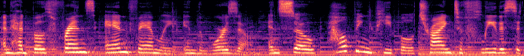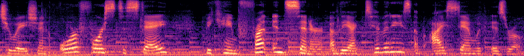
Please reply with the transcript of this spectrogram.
and had both friends and family in the war zone. And so, helping people trying to flee the situation or forced to stay became front and center of the activities of I Stand with Israel.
